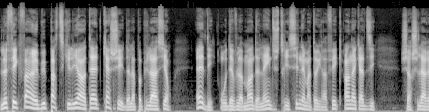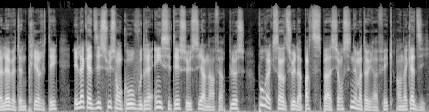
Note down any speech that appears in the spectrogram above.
Le FICFA a un but particulier en tête caché de la population, aider au développement de l'industrie cinématographique en Acadie. Chercher la relève est une priorité et l'Acadie suit son cours voudrait inciter ceux-ci à en faire plus pour accentuer la participation cinématographique en Acadie.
